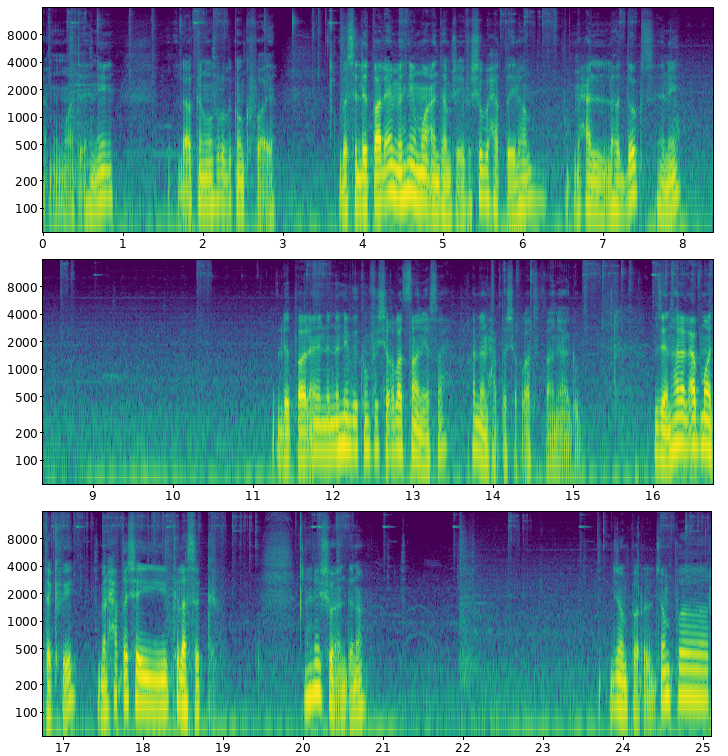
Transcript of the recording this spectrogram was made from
حمامات هني لكن المفروض يكون كفاية. بس اللي طالعين من هني ما عندهم شي فشو بحطي لهم؟ محل هوت دوغز هني. اللي طالعين لأن هني بيكون في شغلات ثانية صح؟ خلينا نحط الشغلات الثانية عقب. زين هالالعاب ما تكفي. بنحط شي كلاسيك. هني شو عندنا؟ جمبر الجمبر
